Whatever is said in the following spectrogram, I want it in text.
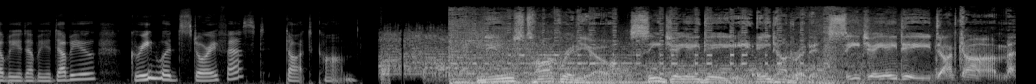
News Talk Radio, CJAD 800, CJAD.com.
